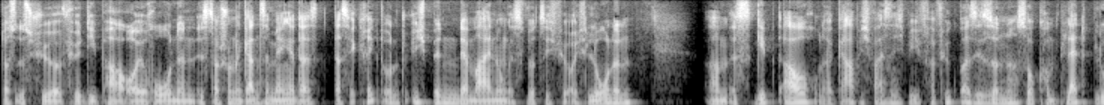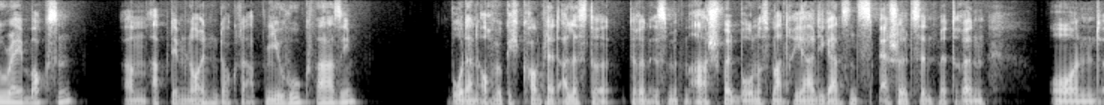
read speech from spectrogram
das ist für, für die paar Euronen, ist da schon eine ganze Menge, das, das ihr kriegt. Und ich bin der Meinung, es wird sich für euch lohnen. Ähm, es gibt auch, oder gab, ich weiß nicht, wie verfügbar sie sind, so komplett Blu-ray-Boxen ähm, ab dem neunten Doktor, ab New Who quasi, wo dann auch wirklich komplett alles dr drin ist mit dem Arsch voll Bonusmaterial. Die ganzen Specials sind mit drin. Und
